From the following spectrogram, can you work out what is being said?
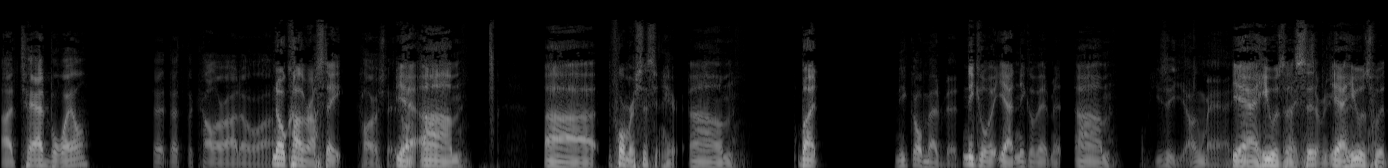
Uh, Tad Boyle, that, that's the Colorado. Uh, no Colorado State. Colorado State. Yeah. Okay. Um, uh, former assistant here. Um, but Nico Medved. Nico, yeah, Nico Medved. Um, He's a young man. Yeah, he was a 1973. yeah he was with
